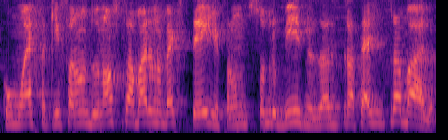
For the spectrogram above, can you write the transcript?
como essa aqui, falando do nosso trabalho no backstage, falando sobre o business, as estratégias de trabalho.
